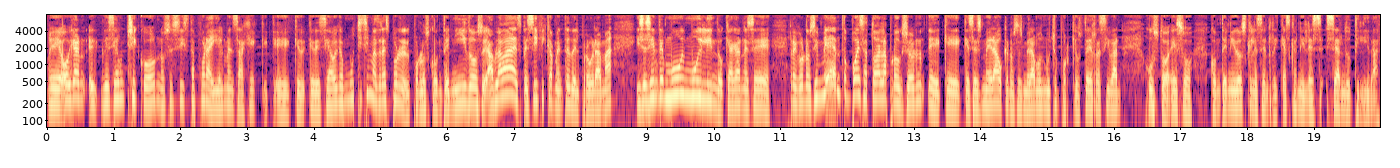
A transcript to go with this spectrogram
eh, oigan, eh, decía un chico, no sé si está por ahí el mensaje que, que, que, decía, oigan, muchísimas gracias por, por, los contenidos. Hablaba específicamente del programa y se siente muy, muy lindo que hagan ese reconocimiento, pues, a toda la producción eh, que, que se esmera o que nos esmeramos mucho porque ustedes reciban justo eso, contenidos que les enriquezcan y les sean de utilidad.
